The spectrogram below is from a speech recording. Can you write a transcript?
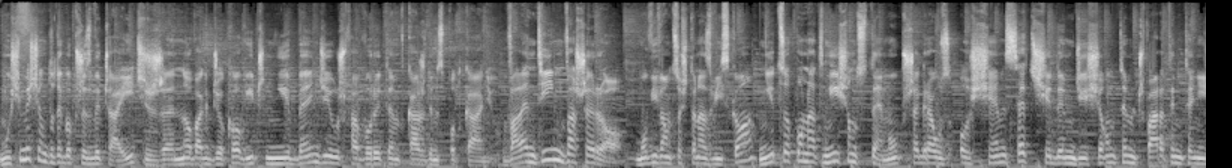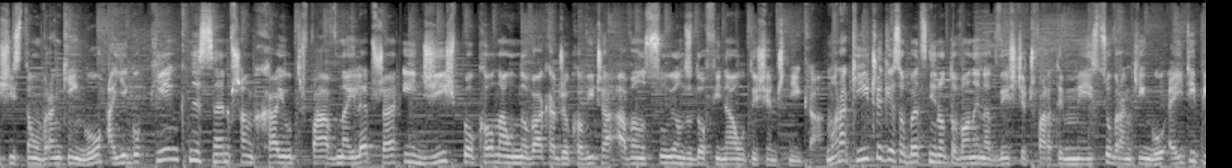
Musimy się do tego przyzwyczaić, że Nowak Djokovic nie będzie już faworytem w każdym spotkaniu. Valentin Vachereau, mówi wam coś to nazwisko? Nieco ponad miesiąc temu przegrał z 874 tenisistą w rankingu, a jego piękny sen w Szanghaju trwa w najlepsze i dziś pokonał Nowaka Djokovicza awansując do finału tysięcznika. Monakijczyk jest obecnie notowany na 204 miejscu w rankingu ATP,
